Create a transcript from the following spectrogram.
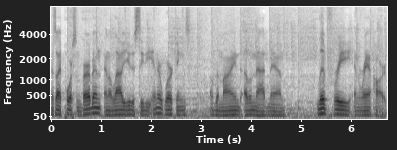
as I pour some bourbon and allow you to see the inner workings of the mind of a madman. Live free and rant hard.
